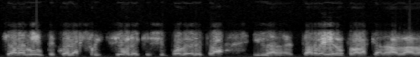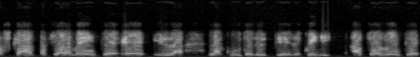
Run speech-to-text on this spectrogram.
chiaramente quella frizione che si può avere tra il terreno, tra la, la, la scarpa chiaramente e il, la cute del piede. Quindi attualmente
